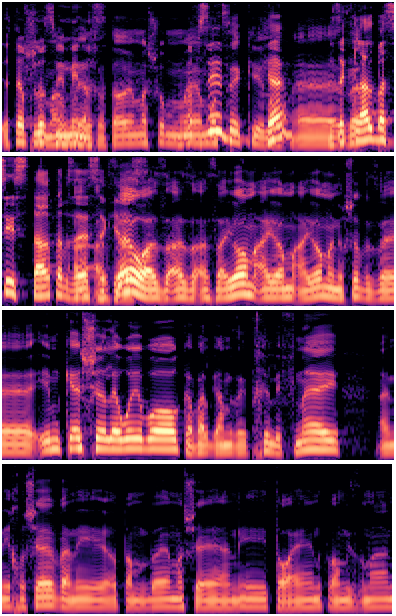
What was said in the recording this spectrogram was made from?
יותר פלוס ממינוס. יותר ממה שהוא מוציא, כאילו. כן, אה, וזה זה- כלל בסיס, סטארט-אפ זה אז עסק. זהו. אז, אז, אז היום, היום, היום אני חושב שזה עם קשר ל-WeWork, אבל גם זה התחיל לפני. אני חושב, אני עוד פעם, זה מה שאני טוען כבר מזמן,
